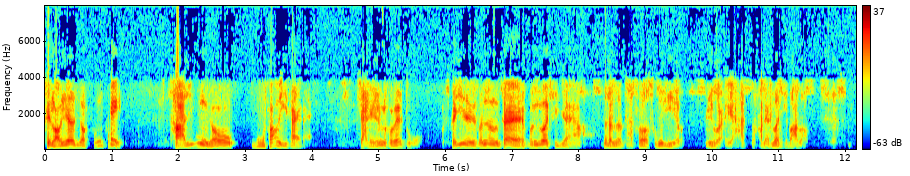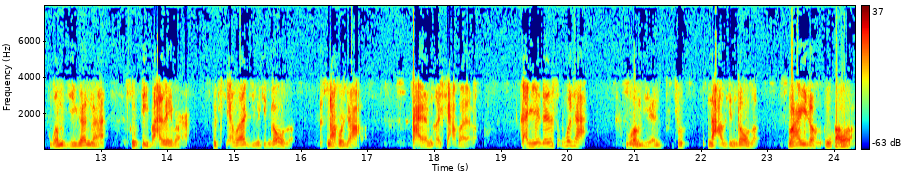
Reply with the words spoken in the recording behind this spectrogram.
这老爷子叫冯佩，他一共有五房一太太，家里人特别多。可以，反正在文革期间啊，他他他受到冲击了，里边哎呀砸的乱七八糟。我们几个人呢，从地板里边就捡回来几个金豆子，拿回家了。大人可吓坏了，赶紧给人送回去。我们几人就拿着金豆子往上一扔就走了。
